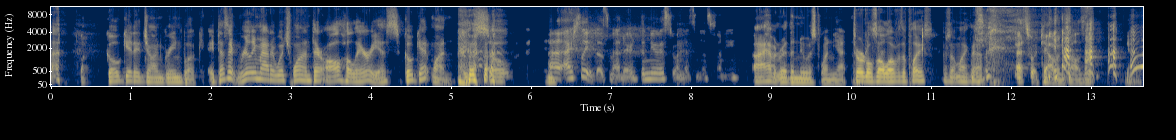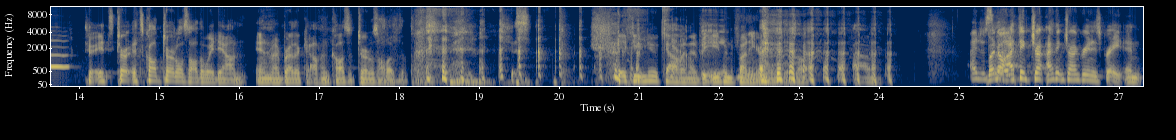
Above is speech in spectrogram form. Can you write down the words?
Go get a John Green book. It doesn't really matter which one; they're all hilarious. Go get one. It's so. Uh, actually, it does matter. The newest one isn't as funny. I haven't read the newest one yet. Turtles all over the place, or something like that. That's what Calvin calls it. Yeah. It's tur- it's called Turtles All the Way Down, and my brother Calvin calls it Turtles All Over the Place. Just- if you knew Calvin, it'd be even funnier. Than it is um, I just. but no, I think John, I think John Green is great, and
